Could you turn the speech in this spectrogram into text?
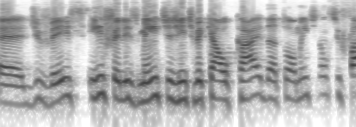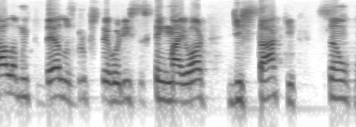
é, de vez. Infelizmente, a gente vê que a Al-Qaeda atualmente não se fala muito dela, os grupos terroristas que têm maior destaque são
